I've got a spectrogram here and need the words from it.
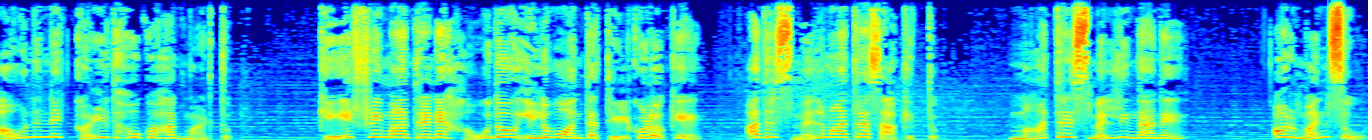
ಅವನನ್ನೇ ಕಳ್ದು ಹೋಗೋ ಹಾಗೆ ಮಾಡ್ತು. ಕೇರ್ ಫ್ರೀ ಮಾತ್ರೆನೆ ಹೌದೋ ಇಲ್ವೋ ಅಂತ ತಿಳ್ಕೊಳ್ಳೋಕೆ ಅದ್ರ ಸ್ಮೆಲ್ ಮಾತ್ರ ಸಾಕಿತ್ತು. ಮಾತ್ರೆ ಸ್ಮೆಲ್ನಿಂದಾನೇ ಅವ್ರ ಮನ್ಸು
